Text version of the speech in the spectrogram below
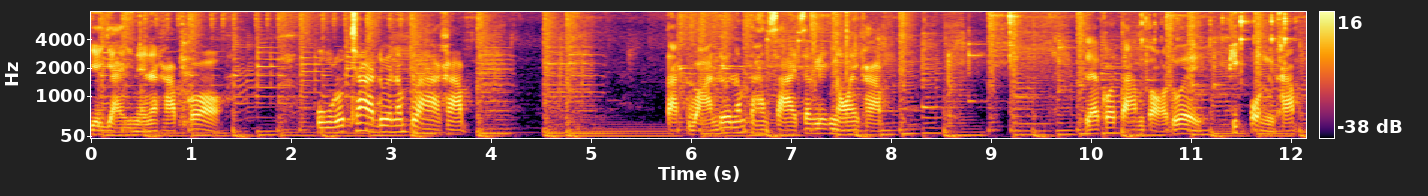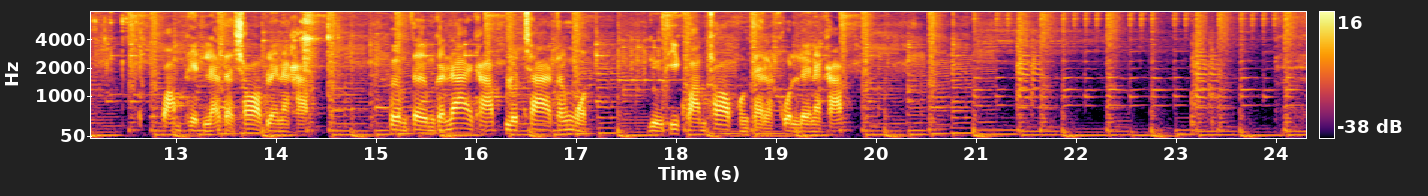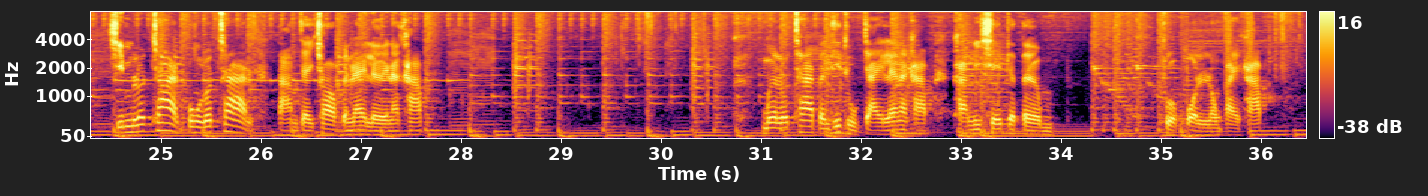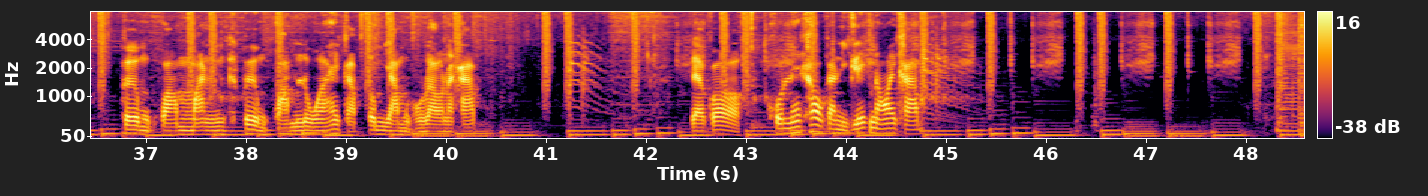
ใหญ่ๆเนี่ยนะครับ ก็ปรุงรสชาติด้วยน้ำปลาครับ ตัดหวานด้วยน้ำตาลทรายสักเล็กน้อยครับ แล้วก็ตามต่อด้วยพริกป่นครับ ความเผ็ดแล้วแต่ชอบเลยนะครับ เพิ่มเติมกันได้ครับ รสชาติทั้งหมดอยู่ที่ความชอบของแต่ละคนเลยนะครับ ชิมรสชาติปรุงรสชาติตามใจชอบกันได้เลยนะครับ เมื่อรสชาติเป็นที่ถูกใจแล้วนะครับ คราวนี้เชฟจะเติมถั่วป่นลงไปครับ เพิ่มความมันเพิ่มความนัวให้กับต้มยำของเรานะครับ แล้วก็คนให้เข้ากันอีกเล็กน้อยครับ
